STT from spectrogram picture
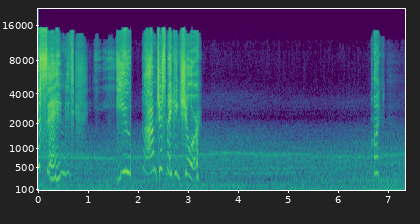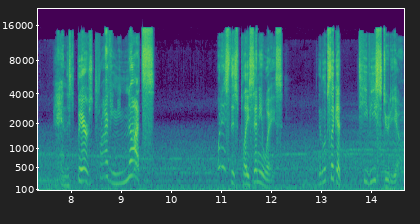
Just saying... You... I'm just making sure. What? Man, this bear's driving me nuts. What is this place anyways? It looks like a TV studio.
